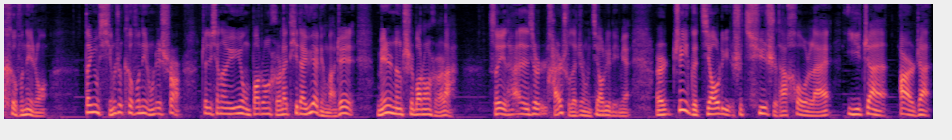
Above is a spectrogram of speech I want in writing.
克服内容，但用形式克服内容这事儿，这就相当于用包装盒来替代月饼吧，这没人能吃包装盒了，所以他就是还是处在这种焦虑里面，而这个焦虑是驱使他后来一战、二战，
